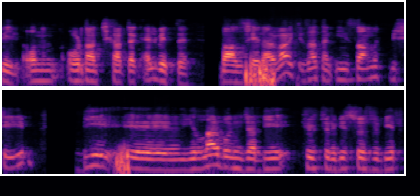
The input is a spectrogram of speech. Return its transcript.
değil. Onun oradan çıkartacak elbette bazı şeyler var ki zaten insanlık bir şeyi bir e, yıllar boyunca bir kültürü, bir sözü, bir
